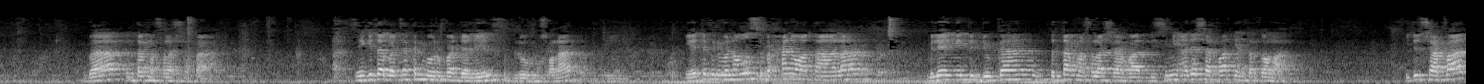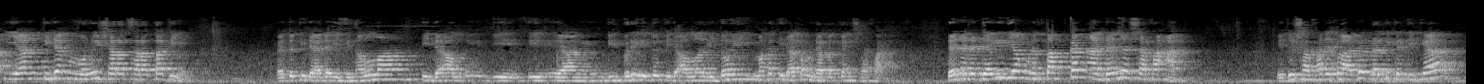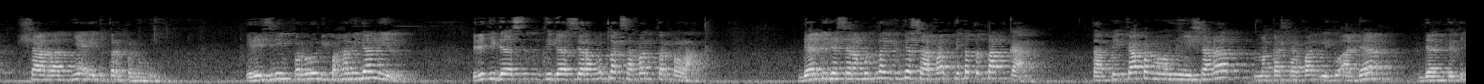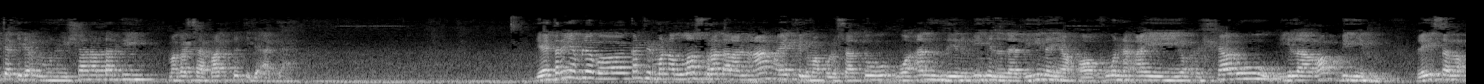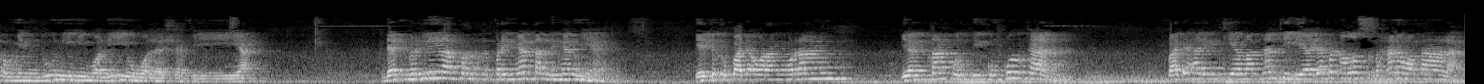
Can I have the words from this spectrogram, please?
Bab tentang masalah syafaat. Ini kita bacakan beberapa dalil sebelum sholat. Yaitu firman Allah subhanahu wa ta'ala Bila ingin tunjukkan tentang masalah syafaat. Di sini ada syafaat yang tertolak. Itu syafaat yang tidak memenuhi syarat-syarat tadi. Yaitu tidak ada izin Allah tidak Yang diberi itu tidak Allah ridhoi Maka tidak akan mendapatkan syafaat. Dan ada dalil yang menetapkan adanya syafaat. Itu syafaat itu ada berarti ketika syaratnya itu terpenuhi jadi di sini perlu dipahami dalil. Jadi tidak tidak secara mutlak syafaat tertolak. Dan tidak secara mutlak juga syafaat kita tetapkan. Tapi kapan memenuhi syarat maka syafaat itu ada dan ketika tidak memenuhi syarat tadi maka syafaat itu tidak ada. Di antaranya beliau bawakan firman Allah surat Al-An'am ayat ke-51 wa anzir bihil ladzina yakhafuna ay yuhsyaru ila rabbihim laisa lahum min dunihi waliyyun wala syafi'. Dan berilah peringatan dengannya Yaitu kepada orang-orang Yang takut dikumpulkan pada hari kiamat nanti di hadapan Allah Subhanahu wa taala.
